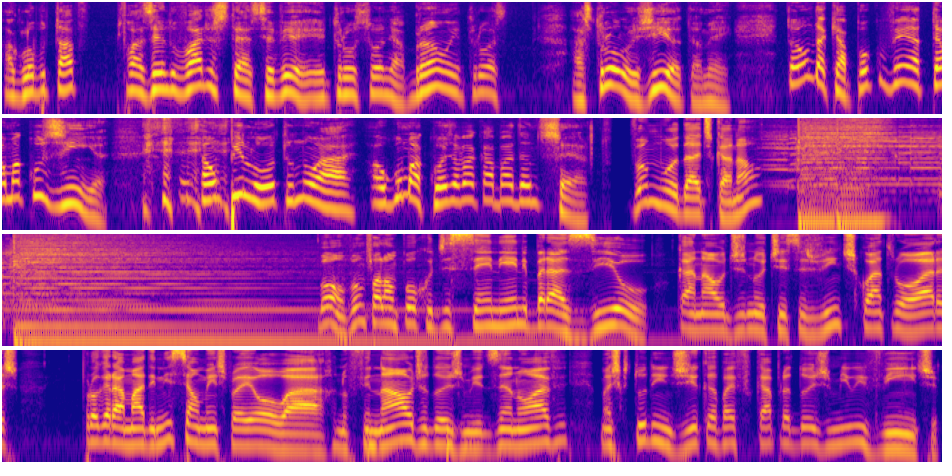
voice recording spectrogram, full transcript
A Globo está fazendo vários testes. Você vê, entrou Sônia Abrão, entrou astrologia também. Então, daqui a pouco vem até uma cozinha. É um piloto no ar. Alguma coisa vai acabar dando certo. Vamos mudar de canal? Bom, vamos falar um pouco de CNN Brasil, canal de notícias 24 horas, programado inicialmente para ir ao ar no final de 2019, mas que tudo indica vai ficar para 2020.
